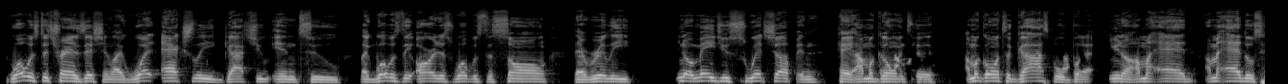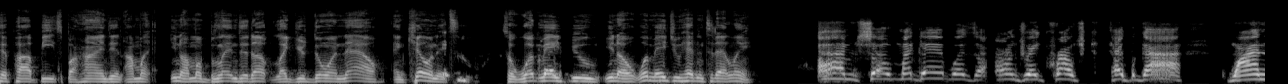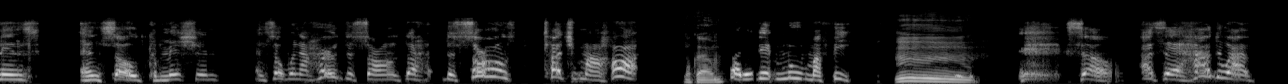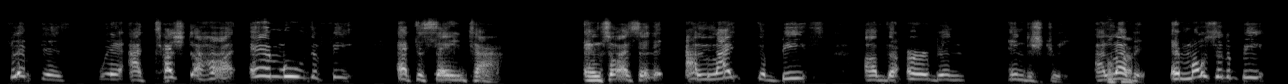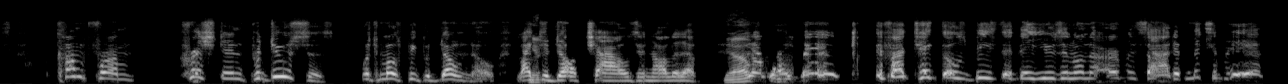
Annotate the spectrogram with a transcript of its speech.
what was the transition? Like, what actually got you into? Like, what was the artist? What was the song that really, you know, made you switch up and hey, I'm gonna go into I'm gonna go into gospel, but you know, I'm gonna add I'm gonna add those hip hop beats behind it. I'm gonna you know I'm gonna blend it up like you're doing now and killing it too. So, what made you you know what made you head into that lane? Um, so my dad was an Andraé Crouch type of guy, Winans, and so Commissioned. And so when I heard the songs, the the songs touched my heart, Okay. but it didn't move my feet. Mm. So I said, how do I flip this where I touch the heart and move the feet at the same time? And so I said, I like the beats of the urban industry. I Okay. love it. And most of the beats come from Christian producers, which most people don't know, like Yeah. your Dark Childs and all of that. Yep. And I'm like, man, if I take those beats that they're using on the urban side and mix them here,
